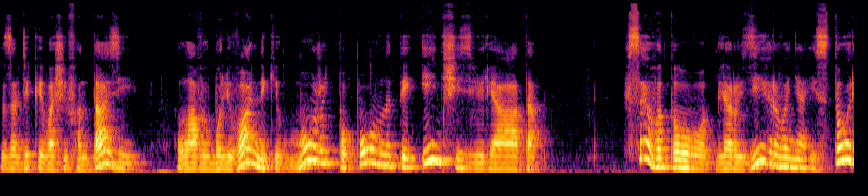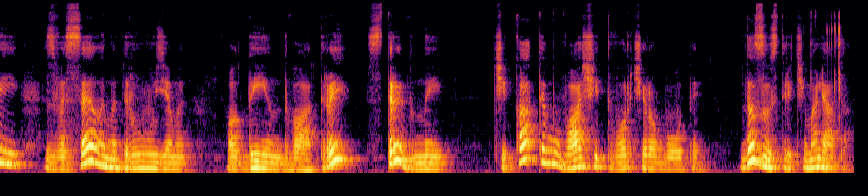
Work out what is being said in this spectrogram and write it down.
Завдяки вашій фантазії лави вболівальників можуть поповнити інші звірята. Все готово для розігрування історії з веселими друзями. Один, два, три, стрибни. Чекатиму ваші творчі роботи. До зустрічі, малята!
